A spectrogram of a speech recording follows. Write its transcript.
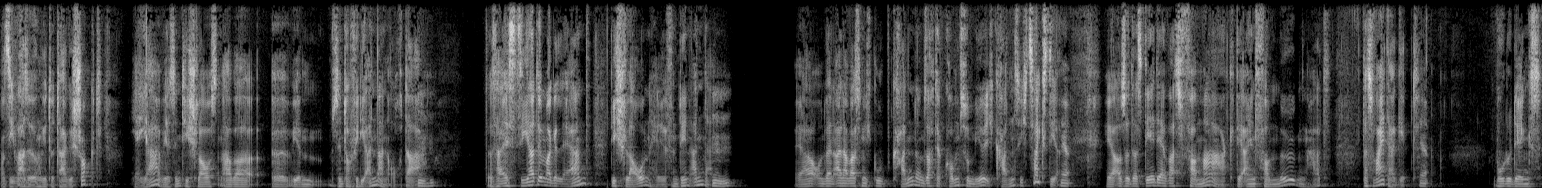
Und sie war so irgendwie total geschockt. Ja, ja, wir sind die Schlausten, aber äh, wir sind doch für die anderen auch da. Mhm. Das heißt, sie hatte immer gelernt, die Schlauen helfen den anderen. Mhm. Ja, und wenn einer was nicht gut kann, dann sagt er, komm zu mir, ich kann's, ich zeig's dir. Ja. ja, also dass der, der was vermag, der ein Vermögen hat, das weitergibt. Ja wo du denkst,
